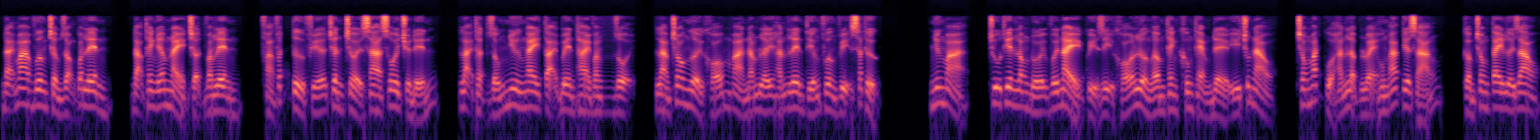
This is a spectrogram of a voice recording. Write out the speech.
Đại ma vương trầm giọng quát lên, đạo thanh âm này chợt vang lên phản phất từ phía chân trời xa xôi chuyển đến, lại thật giống như ngay tại bên thai văng dội, làm cho người khó mà nắm lấy hắn lên tiếng phương vị xác thực. Nhưng mà, chu thiên long đối với này quỷ dị khó lường âm thanh không thèm để ý chút nào, trong mắt của hắn lập lòe hung ác tia sáng, cầm trong tay lưới dao,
